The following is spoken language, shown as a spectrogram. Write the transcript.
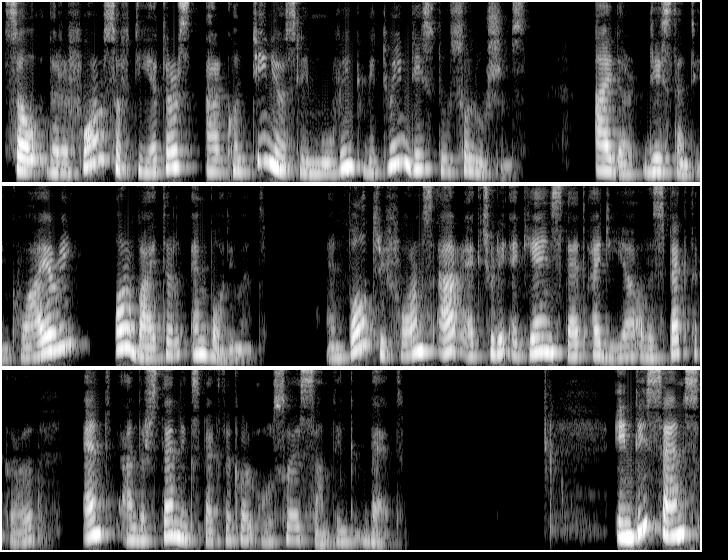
So the reforms of theaters are continuously moving between these two solutions, either distant inquiry or vital embodiment. And both reforms are actually against that idea of a spectacle and understanding spectacle also as something bad. In this sense,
